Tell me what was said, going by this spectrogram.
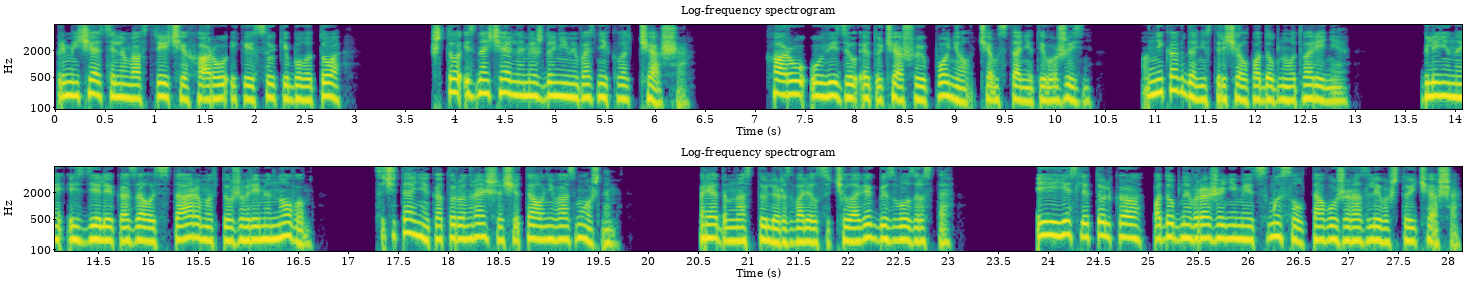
Примечательным во встрече Хару и Кейсуки было то, что изначально между ними возникла чаша. Хару увидел эту чашу и понял, чем станет его жизнь. Он никогда не встречал подобного творения. Глиняное изделие казалось старым и в то же время новым. Сочетание, которое он раньше считал невозможным. Рядом на стуле развалился человек без возраста. И если только подобное выражение имеет смысл того же разлива, что и чаша.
